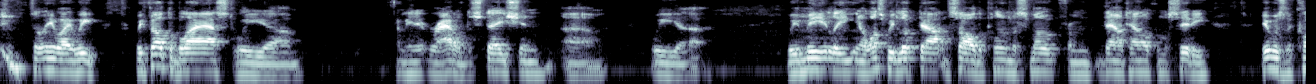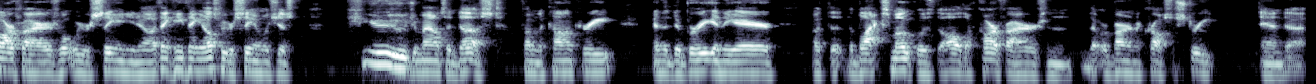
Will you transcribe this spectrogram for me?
so anyway, we we felt the blast. We, um, I mean, it rattled the station. Um, we uh, we immediately, you know, once we looked out and saw the plume of smoke from downtown Oklahoma City, it was the car fires. What we were seeing, you know, I think anything else we were seeing was just huge amounts of dust from the concrete and the debris in the air. But the, the black smoke was the, all the car fires and that were burning across the street. And uh,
